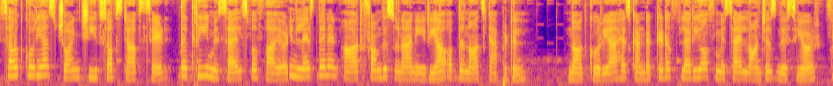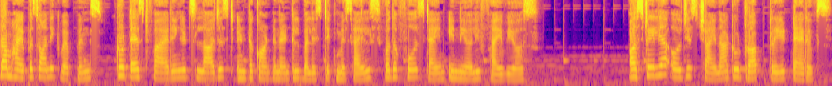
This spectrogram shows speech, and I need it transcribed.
South Korea's Joint Chiefs of Staff said the three missiles were fired in less than an hour from the Sunan area of the North's capital. North Korea has conducted a flurry of missile launches this year from hypersonic weapons to test firing its largest intercontinental ballistic missiles for the first time in nearly five years. Australia urges China to drop trade tariffs.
